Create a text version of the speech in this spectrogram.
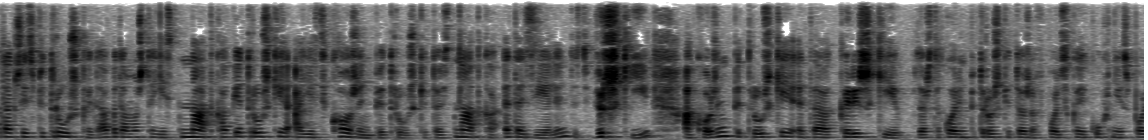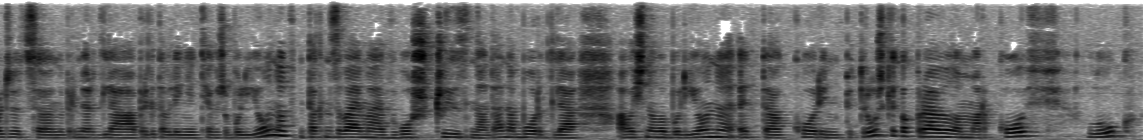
Также есть петрушкой, да, потому что есть натка петрушки, а есть кожень петрушки. То есть натка — это зелень, то есть вершки, а кожень петрушки — это корешки, потому что корень петрушки тоже в польской кухне используется, например, для приготовления тех же бульонов. Так называемая вошчизна, да, набор для овощного бульона — это корень петрушки, как правило, морковь, лук —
